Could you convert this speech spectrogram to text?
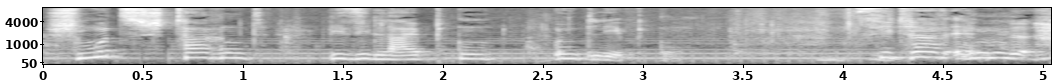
schmutzstarrend, wie sie leibten und lebten. Zitat Ende.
